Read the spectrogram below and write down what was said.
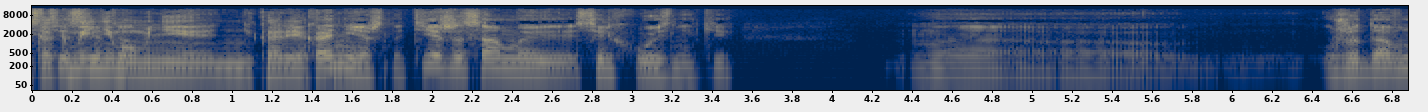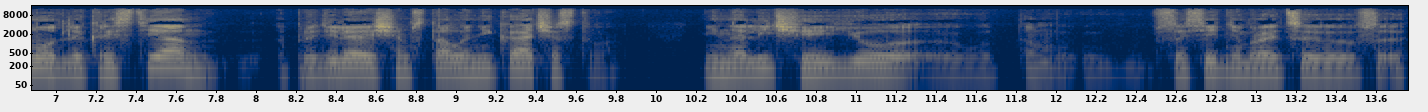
как, как минимум не, некорректно. Конечно, те же самые сельхозники. Уже давно для крестьян определяющим стало не качество, не наличие ее э, вот, там, в соседнем райце, в со-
